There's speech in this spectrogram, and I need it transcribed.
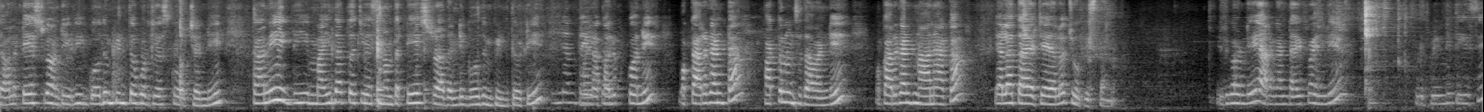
చాలా టేస్ట్గా ఉంటాయి. ఇవి గోధుమ పిండితో కూడా చేసుకోవచ్చండి. కానీ ఇది మైదాతో చేసినంత టేస్ట్ రాదండి గోధుమ పిండితోటి. ఇలా కలుపుకొని ఒక అరగంట పక్కన ఉంచుదామండి ఒక అరగంట నానాక ఎలా తయారు చేయాలో చూపిస్తాను. ఇదిగోండి అరగంట అయిపోయింది. ఇప్పుడు పిండి తీసి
